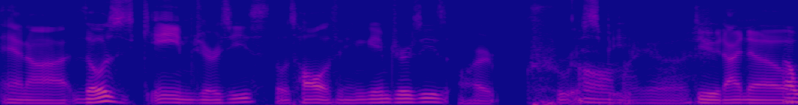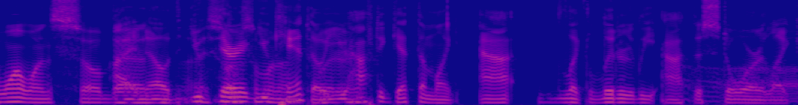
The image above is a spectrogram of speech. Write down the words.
And uh, those game jerseys, those Hall of Fame game jerseys, are crispy. Oh my gosh, Dude, I know. I want one so bad. I know you there, you can't though. You have to get them like at like literally at the store, like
